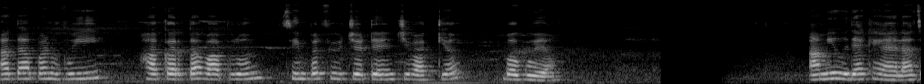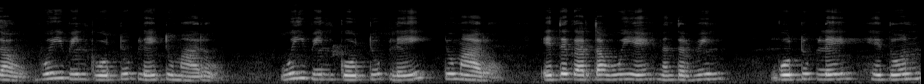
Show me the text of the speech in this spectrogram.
आता आपण वी हा करता वापरून सिंपल फ्युचर टेनची वाक्य बघूया. आम्ही उद्या खेळायला जाऊ. We will go to play tomorrow. We will go to play tomorrow. येथे करता वी आहे नंतर विल गो टू प्ले हे दोन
